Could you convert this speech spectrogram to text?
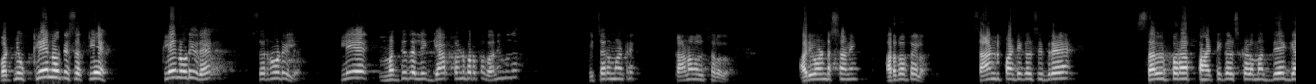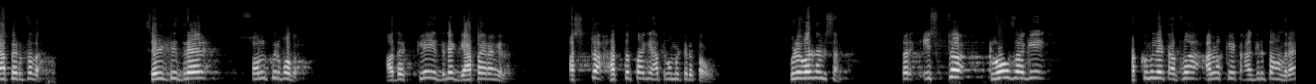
ಬಟ್ ನೀವು ಕ್ಲೇ ನೋಡಿ ಸರ್ ಕ್ಲೇ ಕ್ಲೇ ನೋಡಿದ್ರೆ ಸರ್ ನೋಡ್ರಿ ಇಲ್ಲಿ. ಕ್ಲೇ ಮಧ್ಯದಲ್ಲಿ ಗ್ಯಾಪ್ ಕಂಡು ಬರ್ತದ ನಿಮಗೆ? ವಿಚಾರ ಮಾಡ್ರಿ. ಕಾಣವಲ್ ಸರ್ ಅದು. ಅರಿವು ಅಂಡರ್ಸ್ಟ್ಯಾಂಡಿಂಗ್ ಅರ್ಥ ಇಲ್ಲ. ಸ್ಯಾಂಡ್ ಪಾರ್ಟಿಕಲ್ಸ್ ಇದ್ರೆ ಸಲ್ಫರ ಪಾರ್ಟಿಕಲ್ಸ್ಗಳ ಮಧ್ಯೆ ಗ್ಯಾಪ್ ಇರ್ತದ. ಸಿಲ್ಟ್ ಇದ್ರೆ ಸ್ವಲ್ಪ ಇರ್ಬೋದು. ಅದ್ರ ಕ್ಲೇ ಇದ್ರೆ ಗ್ಯಾಪ್ ಇರಂಗಿಲ್ಲ ಅಷ್ಟ ಹತ್ತತ್ತಾಗಿ ಹತ್ಕೊಂಡ್ಬಿಟ್ಟಿರ್ತಾವ. ಕುಡಿ ಸರ್ ಸರ್ ಇಷ್ಟ ಕ್ಲೋಸ್ ಆಗಿ ಅಕ್ಯುಮುಲೇಟ್ ಅಥವಾ ಅಲೋಕೇಟ್ ಆಗಿರ್ತಾವ ಅಂದ್ರೆ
